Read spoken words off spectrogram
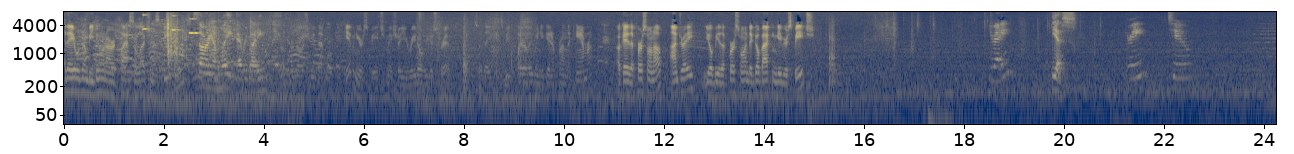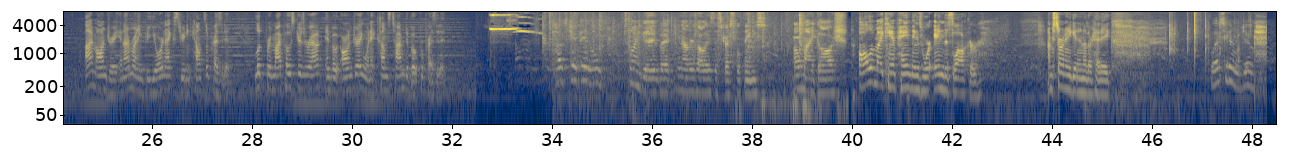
Today we're going to be doing our class selection speeches. Sorry I'm late, everybody. So for those of you that will be giving your speech, make sure you read over your script so that you can speak clearly when you get in front of the camera. Okay, the first one up, Andre, you'll be the first one to go back and give your speech. You ready? Yes. Three, two. I'm Andre, and I'm running for your next student council president. Look for my posters around and vote Andre when it comes time to vote for president. How's the campaign going? It's going good, but you know, there's always the stressful things. Oh my gosh. All of my campaign things were in this locker. I'm starting to get another headache. What's he gonna do?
